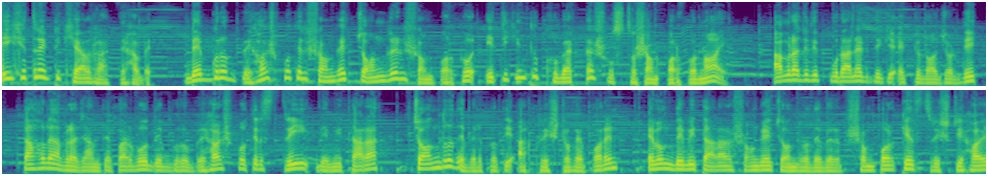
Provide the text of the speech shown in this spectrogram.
এই ক্ষেত্রে একটি খেয়াল রাখতে হবে। দেবগুরু বৃহস্পতির সঙ্গে চন্দ্রের সম্পর্ক, এটি কিন্তু খুব একটা সুস্থ সম্পর্ক নয়। আমরা যদি পুরাণের দিকে একটু নজর দিই, তাহলে আমরা জানতে পারব দেবগুরু বৃহস্পতির স্ত্রী দেবী তারা চন্দ্রদেবের প্রতি আকৃষ্ট হয়ে পড়েন এবং দেবী তারার সঙ্গে চন্দ্রদেবের সম্পর্কে সৃষ্টি হয়,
